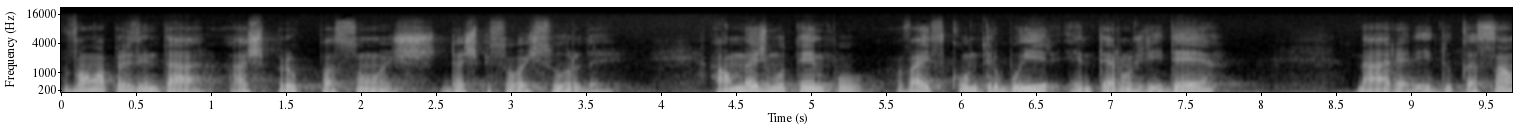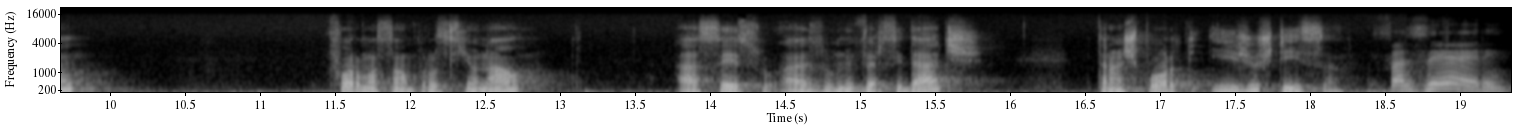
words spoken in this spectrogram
vão apresentar as preocupações das pessoas surdas ao mesmo tempo, vai-se contribuir em termos de ideia na área de educação, formação profissional, acesso às universidades, transporte e justiça. Fazerem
